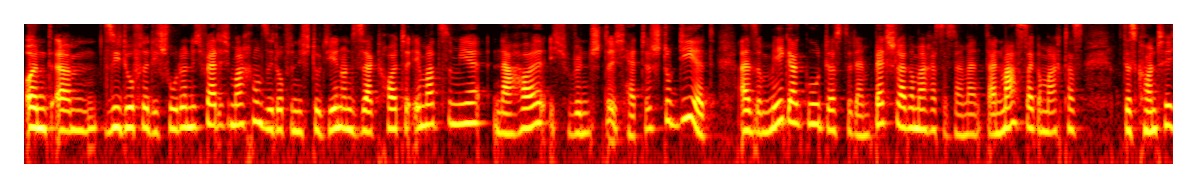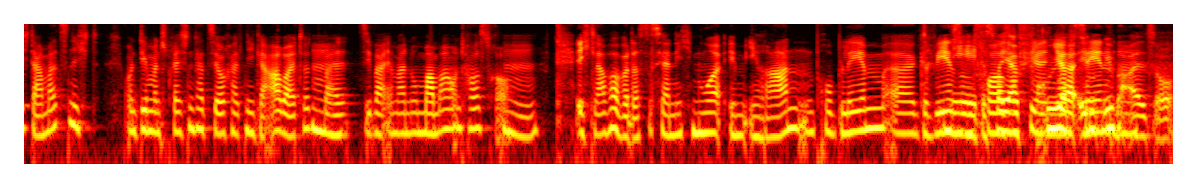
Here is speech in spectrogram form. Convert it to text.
Und ähm, sie durfte die Schule nicht fertig machen, sie durfte nicht studieren und sie sagt heute immer zu mir, Nahol, ich wünschte, ich hätte studiert. Also mega gut, dass du deinen Bachelor gemacht hast, dass du deinen Master gemacht hast. Das konnte ich damals nicht. Und dementsprechend hat sie auch halt nie gearbeitet, Hm. weil sie war immer nur Mama und Hausfrau. Ich glaube aber, das ist ja nicht nur im Iran ein Problem äh, gewesen Nee, das vor war ja so vielen früher Jahrzehnten. überall so.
